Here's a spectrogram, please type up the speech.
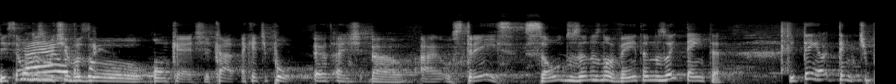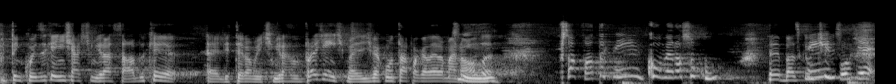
Esse é um dos é motivos do Oncast, cara. É que, tipo, eu, a gente, uh, uh, os três são dos anos 90, anos 80. E tem, tem, tipo, tem coisa que a gente acha engraçado que é, é, literalmente engraçado pra gente, mas a gente vai contar pra galera mais Sim. nova. Só falta Sim. comer nosso cu. É basicamente Sim, isso. Porque é,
